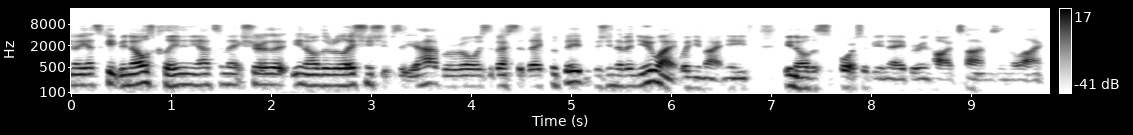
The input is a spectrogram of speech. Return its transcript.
you know, you had to keep your nose clean, and you had to make sure that you know the relationships that you have were always the best that they could be, because you never knew when you might need, you know, the support of your neighbor in hard times and the like.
